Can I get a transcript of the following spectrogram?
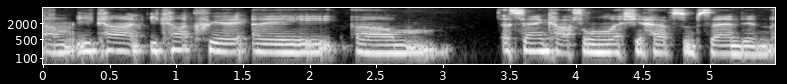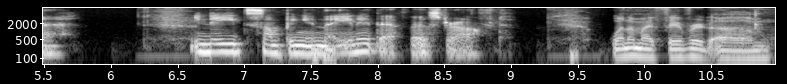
Um, you can't you can't create a um, a sandcastle unless you have some sand in there. You need something in there. You need that first draft. One of my favorite um,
